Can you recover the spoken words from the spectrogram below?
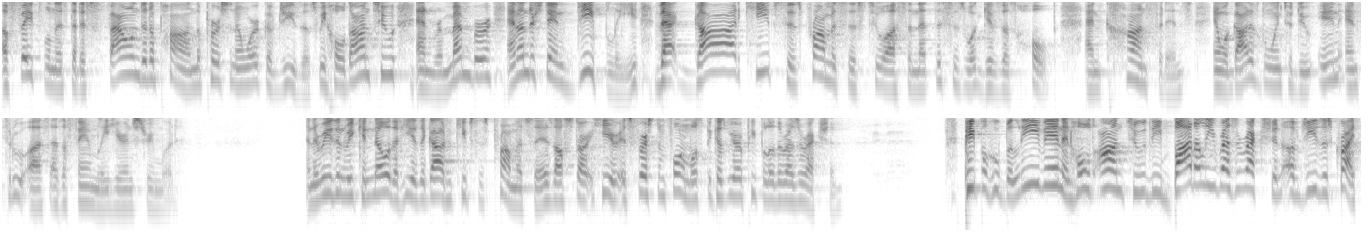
of faithfulness that is founded upon the person and work of Jesus. We hold on to and remember and understand deeply that God keeps his promises to us and that this is what gives us hope and confidence in what God is going to do in and through us as a family here in Streamwood. And the reason we can know that he is a God who keeps his promises, I'll start here, is first and foremost because we are people of the resurrection. People who believe in and hold on to the bodily resurrection of Jesus Christ.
